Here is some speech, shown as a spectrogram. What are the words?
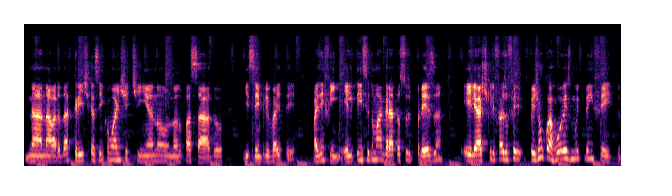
na, na hora da crítica, assim como a gente tinha no, no ano passado e sempre vai ter. Mas enfim, ele tem sido uma grata surpresa. Ele acha que ele faz o feijão com arroz muito bem feito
